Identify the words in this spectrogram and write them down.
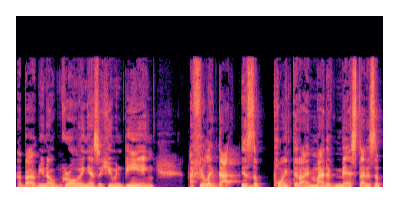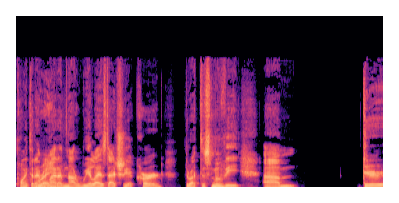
about you know growing as a human being I feel like that is the point that I might have missed. That is the point that I right. might have not realized actually occurred throughout this movie. Um, there,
